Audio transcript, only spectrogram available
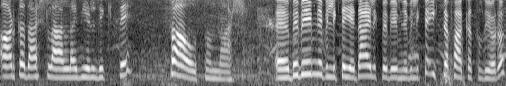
arkadaşlarla birlikte. Sağ olsunlar. Ee, Bebeğimle birlikte, 7 aylık bebeğimle birlikte ilk defa katılıyoruz.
